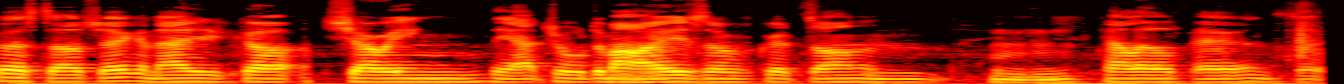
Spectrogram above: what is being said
first Star Trek, and now you've got showing the actual demise of Krypton and hmm Kal-El's parents. So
